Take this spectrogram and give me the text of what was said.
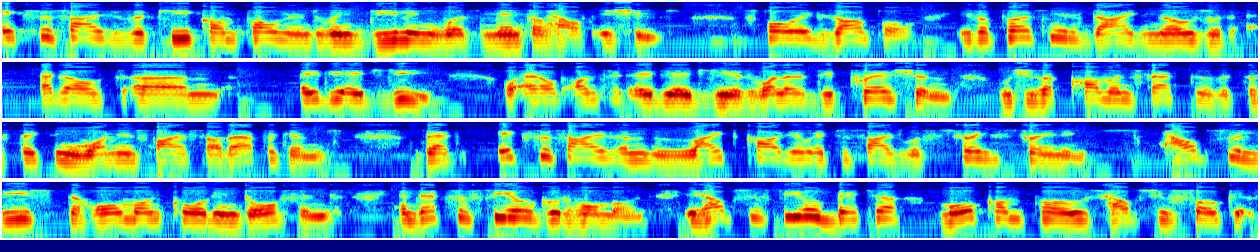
exercise is a key component when dealing with mental health issues. For example, if a person is diagnosed with adult um, ADHD or adult onset ADHD as well as depression, which is a common factor that's affecting one in five South Africans, that exercise and light cardio exercise with strength training helps release the hormone called endorphins, and that's a feel-good hormone. It helps you feel better, more composed, helps you focus.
